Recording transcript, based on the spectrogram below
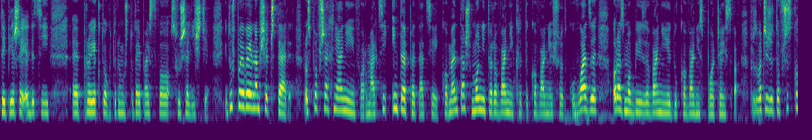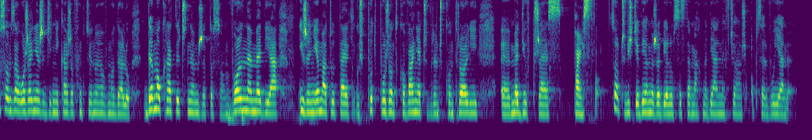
w tej pierwszej edycji e, projektu, o którym już tutaj Państwo słyszeliście. I tu już pojawiają nam się cztery. Rozpowszechnianie informacji, interpretacja i komentarz, monitorowanie i krytykowanie ośrodków władzy oraz mobilizowanie i edukowanie społeczeństwa. Proszę zobaczyć, że to wszystko są założenia, że dziennikarze funkcjonują w modelu demokratycznym, że to są wolne media i że nie ma tutaj jakiegoś podporządkowania czy wręcz kontroli e, mediów przez państwo. Co oczywiście wiemy, że w wielu systemach medialnych wciąż obserwujemy.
